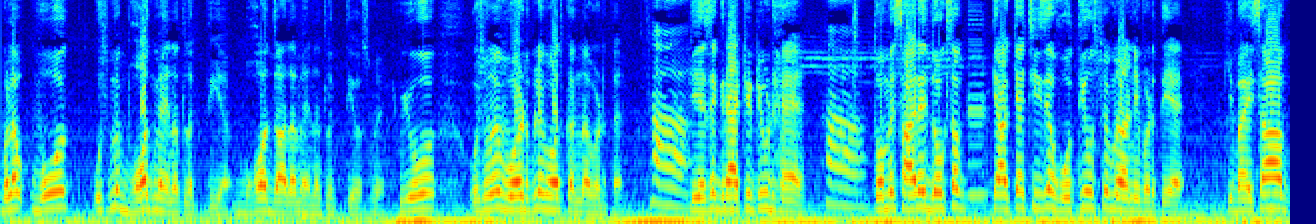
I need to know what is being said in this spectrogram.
मतलब वो उसमें बहुत मेहनत लगती है। बहुत ज़्यादा मेहनत लगती है उसमें। क्योंकि वो उसमें वर्ड प्ले बहुत करना पड़ता है। हाँ। कि जैसे ग्रेटिट्यूड है हाँ। तो हमें सारे जोक सब क्या क्या चीज़ें होती है उस पर बनानी पड़ती है। कि भाई साहब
